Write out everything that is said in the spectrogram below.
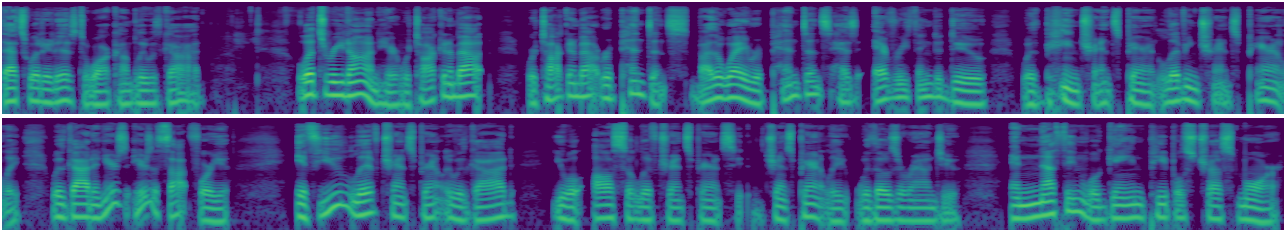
That's what it is to walk humbly with God. Well, let's read on here. We're talking about We're talking about repentance. By the way, repentance has everything to do with being transparent, living transparently with God. And here's here's a thought for you. If you live transparently with God, you will also live transparency transparently with those around you. And nothing will gain people's trust more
